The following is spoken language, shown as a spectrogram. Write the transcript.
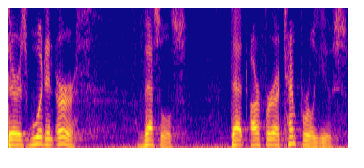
there is wood and earth vessels that are for a temporal use.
